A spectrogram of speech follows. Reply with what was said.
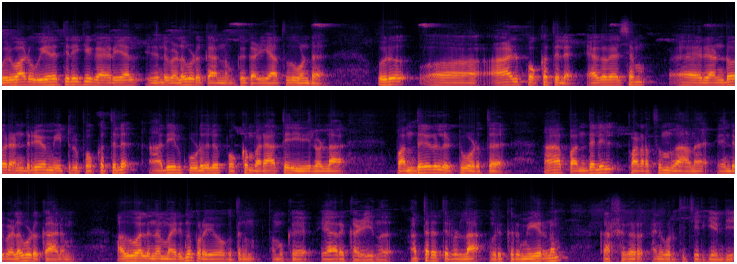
ഒരുപാട് ഉയരത്തിലേക്ക് കയറിയാൽ ഇതിന്റെ വിളവെടുക്കാൻ നമുക്ക് കഴിയാത്തതുകൊണ്ട് ഒരു ആൾ പൊക്കത്തിൽ ഏകദേശം രണ്ടോ രണ്ടരയോ മീറ്റർ പൊക്കത്തിൽ അതിൽ കൂടുതൽ പൊക്കം വരാത്ത രീതിയിലുള്ള പന്തലുകൾ ഇട്ടുകൊടുത്ത് ആ പന്തലിൽ പടർത്തുന്നതാണ് ഇതിന്റെ വിളവെടുക്കാനും അതുപോലെ തന്നെ മരുന്ന് പ്രയോഗത്തിനും നമുക്ക് ഏറെ കഴിയുന്നത്. അത്തരത്തിലുള്ള ഒരു ക്രമീകരണം കർഷകർ അനുവർത്തിച്ചിരിക്കേണ്ടി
